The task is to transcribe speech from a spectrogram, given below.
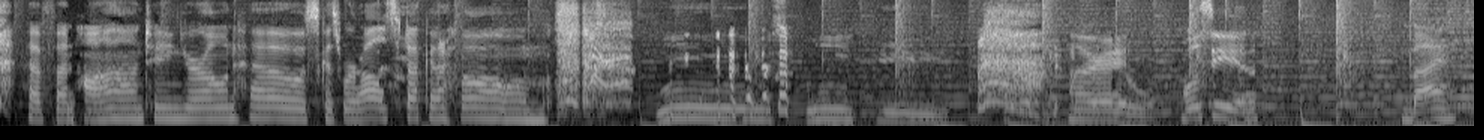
have fun haunting your own house because we're all stuck at home. Ooh, spooky. All right. We'll see you. Bye.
